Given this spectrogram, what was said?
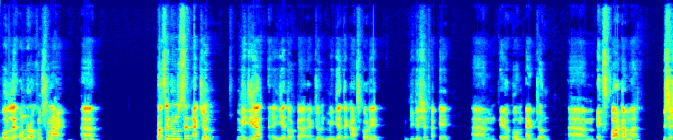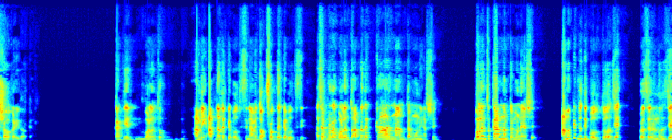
বললে অন্যরকম শোনায়। প্রফেসর ইউনুসের একজন মিডিয়ার ইয়ে দরকার, একজন মিডিয়াতে কাজ করে, বিদেশে থাকে এরকম একজন এক্সপার্ট আমার বিশেষ সহকারী দরকার। কাকে বলেন তো? আমি আপনাদেরকে বলতেছি না, আমি দর্শকদেরকে বলতেছি। আচ্ছা আপনারা বলেন তো, আপনাদের কার নামটা মনে আসে? বলেন তো, কার নামটা মনে আসে? আমাকে যদি বলতো যে, প্রফেসর অনুজ যে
